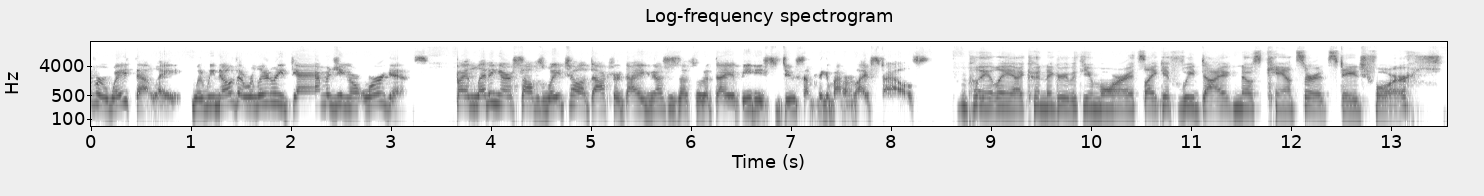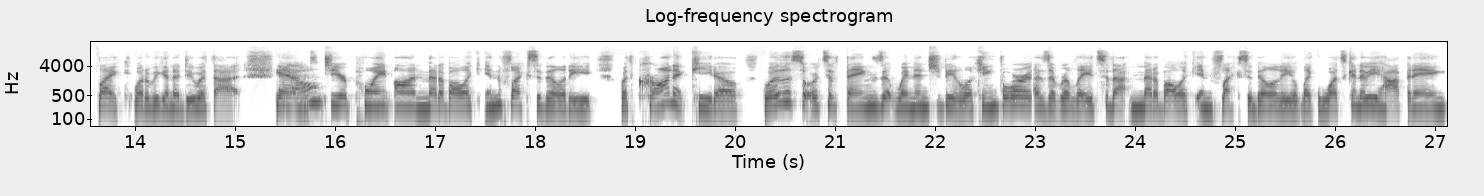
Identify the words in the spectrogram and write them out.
ever wait that late when we know that we're literally damaging our organs by letting ourselves wait till a doctor diagnoses us with diabetes to do something about our lifestyles Completely. I couldn't agree with you more. It's like if we diagnose cancer at stage four, like what are we going to do with that? You and know? to your point on metabolic inflexibility with chronic keto, what are the sorts of things that women should be looking for as it relates to that metabolic inflexibility? Like what's going to be happening?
